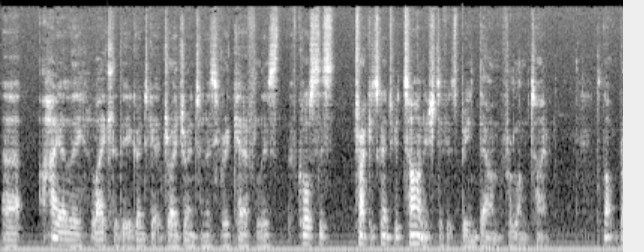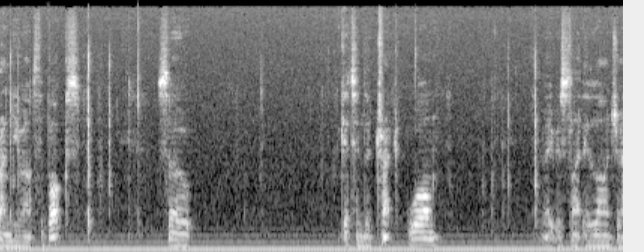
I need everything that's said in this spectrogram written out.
uh, highly likely that you're going to get a dry joint unless you're very careful is, of course, this track is going to be tarnished if it's been down for a long time. It's not brand new out of the box. So getting the track warm, maybe a slightly larger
